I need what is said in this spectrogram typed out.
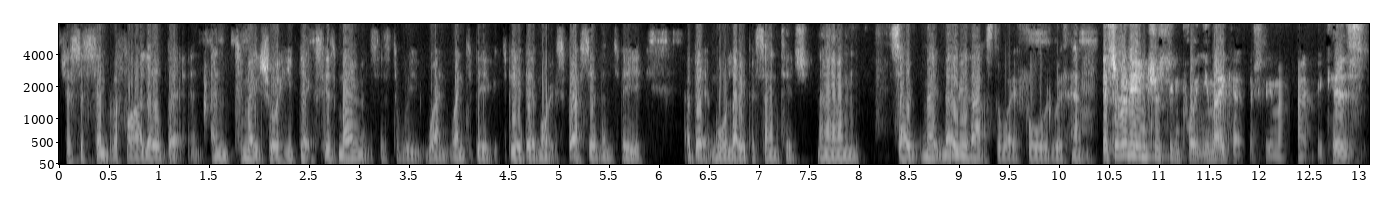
just to simplify a little bit and, and to make sure he picks his moments as to when when to be to be a bit more expressive and to be a bit more low percentage. Um, so may, maybe that's the way forward with him. It's a really interesting point you make, actually, mate, because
